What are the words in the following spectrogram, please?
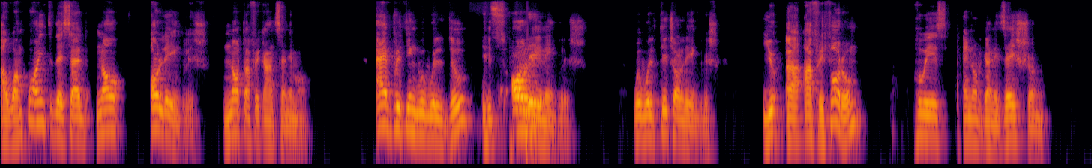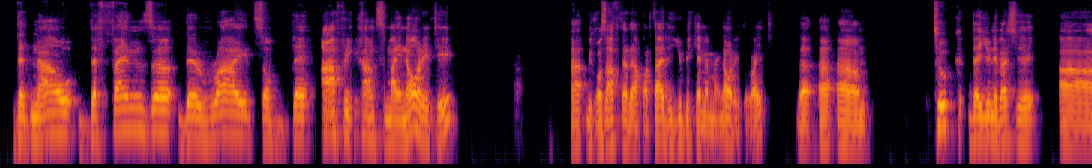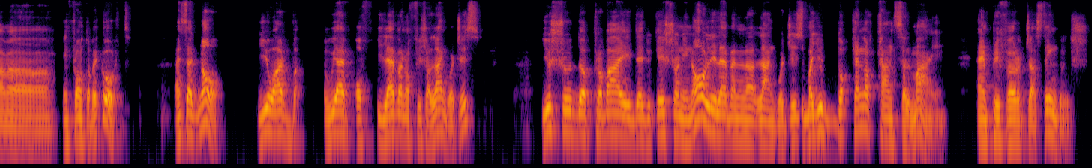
At one point, they said, no, only English, not Afrikaans anymore. Everything we will do is only in English. We will teach only English. You, uh, AfriForum, who is an organization that now defends uh, the rights of the Africans minority, uh, because after the apartheid, you became a minority, right? The, uh, um, took the university uh, in front of a court and said, no, you are, we have of 11 official languages. You should uh, provide education in all 11 languages, but you cannot cancel mine and prefer just English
